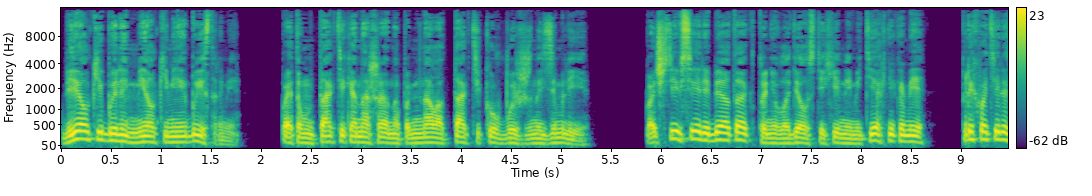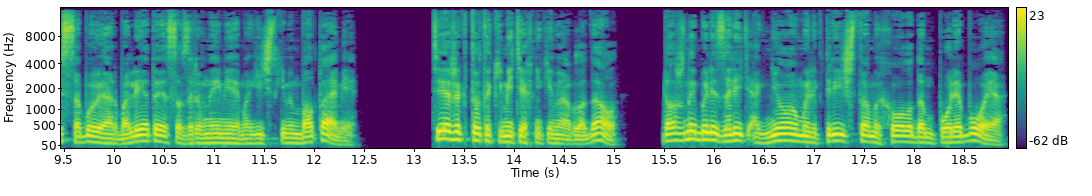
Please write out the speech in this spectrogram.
Белки были мелкими и быстрыми, поэтому тактика наша напоминала тактику выжженной земли. Почти все ребята, кто не владел стихийными техниками, прихватили с собой арбалеты со взрывными магическими болтами. Те же, кто такими техниками обладал, должны были залить огнем, электричеством и холодом поле боя.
